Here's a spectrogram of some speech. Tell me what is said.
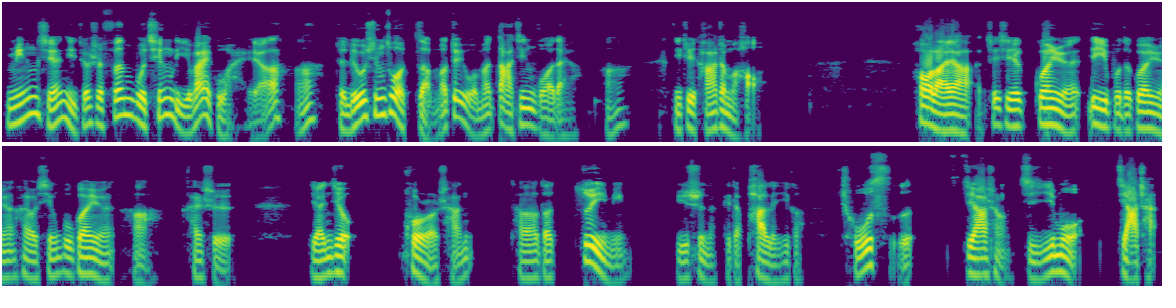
明显你这是分不清里外拐呀！啊，这刘星座怎么对我们大金国的呀？啊，你对他这么好。后来呀，这些官员、吏部的官员还有刑部官员啊，开始研究库尔禅他的罪名，于是呢，给他判了一个处死，加上即没家产，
